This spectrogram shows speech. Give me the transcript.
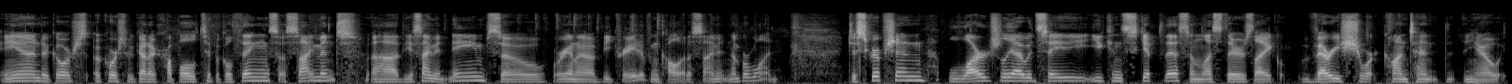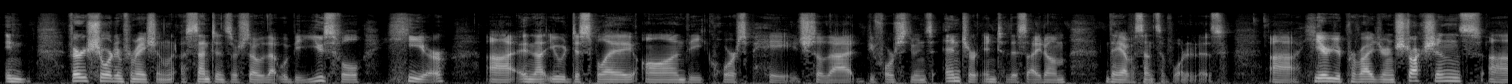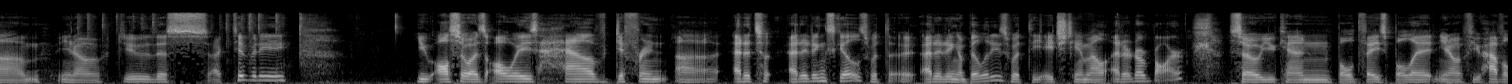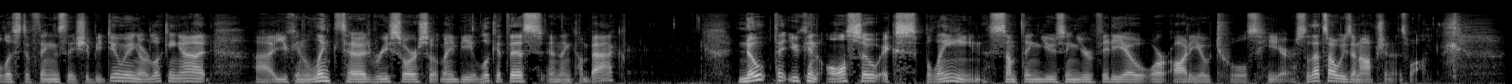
And of course, of course, we've got a couple typical things. Assignment, uh, the assignment name. So we're going to be creative and call it assignment number one. Description, largely I would say you can skip this unless there's like very short content, you know, in very short information, a sentence or so that would be useful here. Uh, and that you would display on the course page so that before students enter into this item, they have a sense of what it is. Uh, here you provide your instructions, um, you know, do this activity. You also, as always, have different uh, edit editing skills with the editing abilities with the HTML editor bar. So you can boldface, bullet, you know, if you have a list of things they should be doing or looking at, uh, you can link to a resource. So it might be look at this and then come back. Note that you can also explain something using your video or audio tools here. So that's always an option as well.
